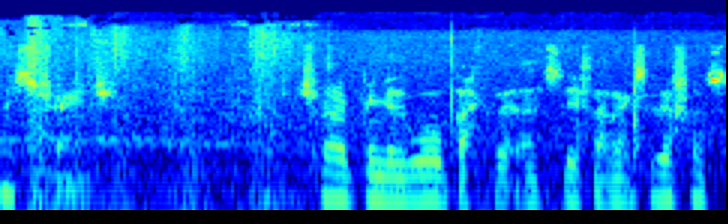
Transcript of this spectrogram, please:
That's strange. Try bringing the wall back a bit and see if that makes a difference.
